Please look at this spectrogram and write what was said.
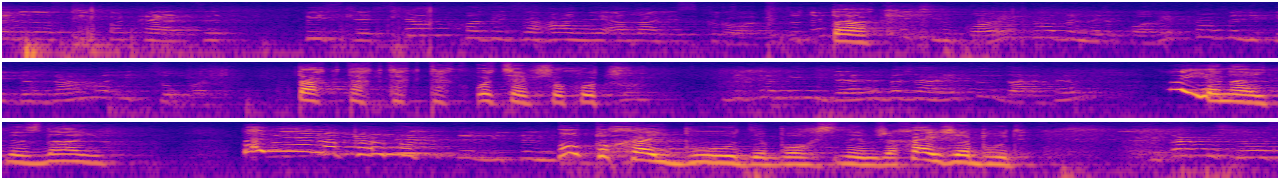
90 пакет після свят входить загальний аналіз крові. Туди Так. печінкові проби, ниркові проби, ліпідограма і цукор. Так, так, так, так. Оце все хочу. Вітамін Д не бажаєте здати? А я навіть не знаю. Та ні, напевно. Перевірити вітамін Ну то хай буде, Бог з ним вже, хай же буде. І також у нас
